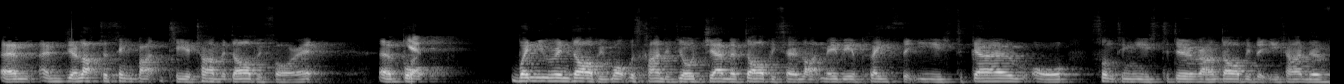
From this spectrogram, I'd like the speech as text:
um, and you'll have to think back to your time at Derby for it. Uh, but Yeah. When you were in Derby, what was kind of your gem of Derby? So, like maybe a place that you used to go, or something you used to do around Derby that you kind of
